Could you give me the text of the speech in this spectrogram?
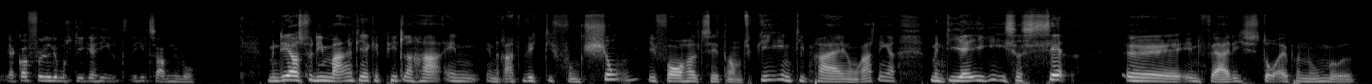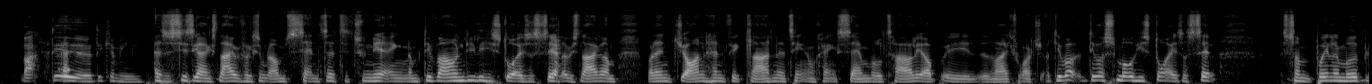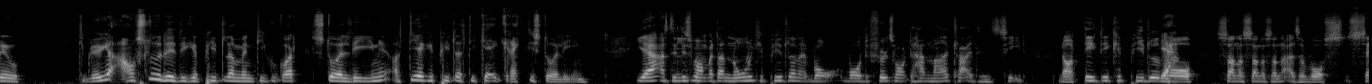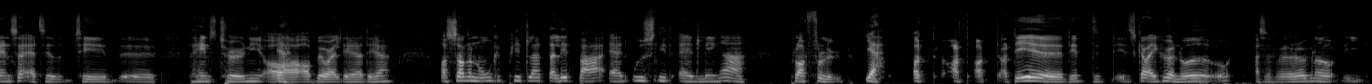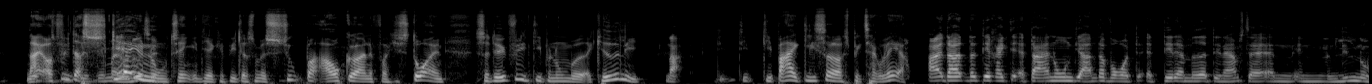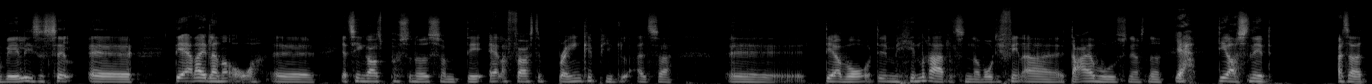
jeg kan godt føle, at det måske ikke er helt, helt samme niveau. Men det er også fordi mange af de her kapitler har en, en ret vigtig funktion i forhold til dramaturgien. De peger i nogle retninger, men de er ikke i sig selv øh, en færdig historie på nogen måde. Nej, det, ja. det kan mening. Altså sidste gang snakkede vi for eksempel om Sansa til turneringen. Om det var jo en lille historie i sig selv, ja. Og vi snakkede om, hvordan John han fik klaret den her ting omkring Samuel Tarly op i The Night's Watch. Og det var, det var små historier i sig selv, som på en eller anden måde blev... De blev ikke afsluttet, de kapitler, men de kunne godt stå alene, og de her kapitler, de kan ikke rigtig stå alene. Ja, altså det er ligesom om, at der er nogle af kapitlerne, hvor, hvor det føles som om, det har en meget klar identitet. Nå, det er det kapitel, Ja. hvor sådan og sådan og sådan, altså hvor Sansa er til, til uh, The Hans Turney og Ja. oplever alt det her det her. Og så er der nogle kapitler, der lidt bare er et udsnit af et længere plotforløb. Ja. Og, og, og, og det, øh, det, det, det skal der ikke høre noget altså der er jo ikke noget i. Nej, også fordi der det, det, det, sker jo nogle ting i de her kapitler, som er super afgørende for historien. Så det er jo ikke, fordi de på nogen måde er kedelige. Nej. De, de, de er bare ikke lige så spektakulære. Ej, der, der, det er rigtigt, at der er nogle af de andre, hvor at det der med, at det nærmest er en, en, en lille novelle i sig selv, øh, det er der et eller andet over. Øh, jeg tænker også på sådan noget som det allerførste Brain-kapitel, altså øh, der, hvor det med henrettelsen, og hvor de finder øh, direwolvesen og sådan noget. Ja. Det er også sådan et, altså,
